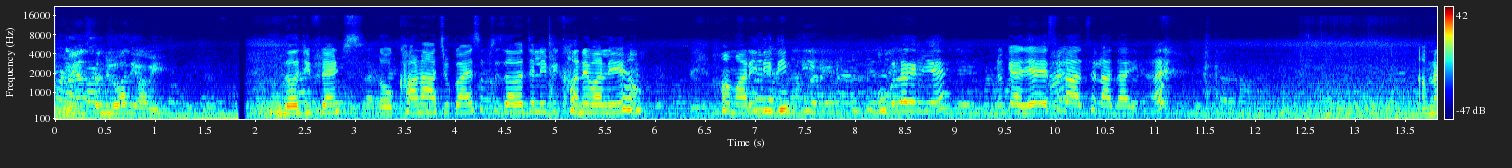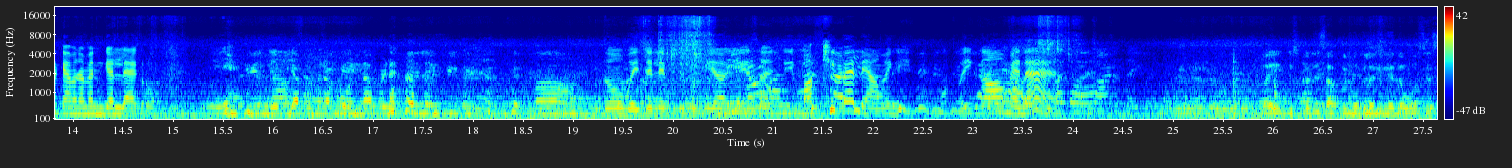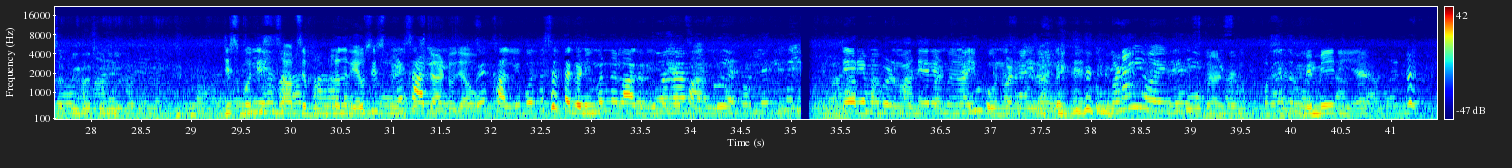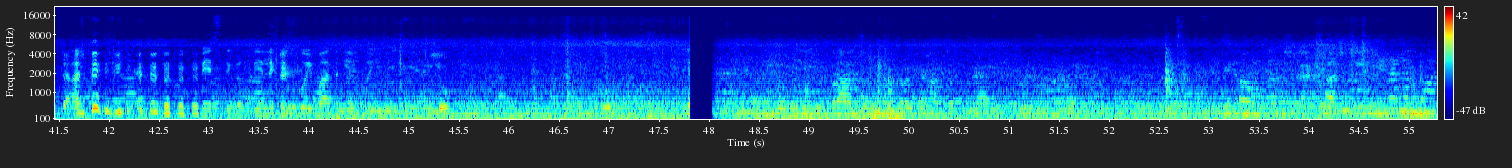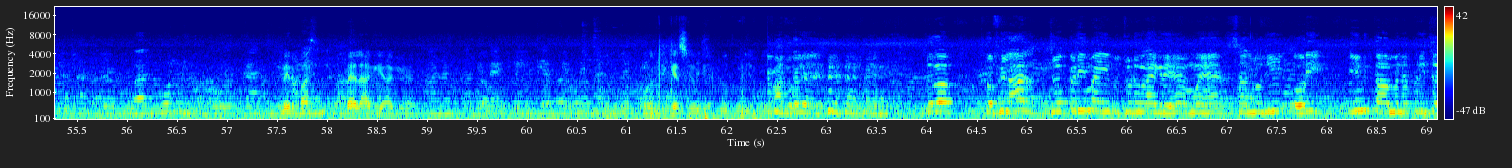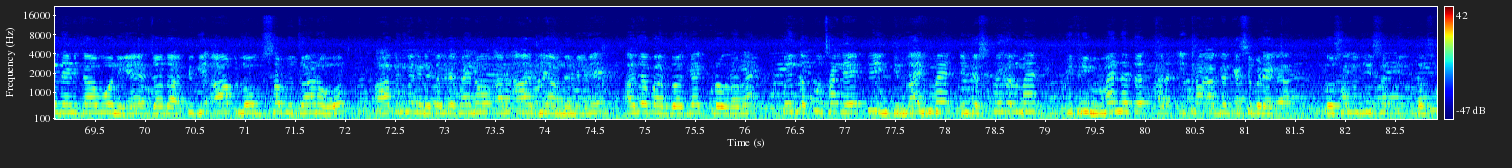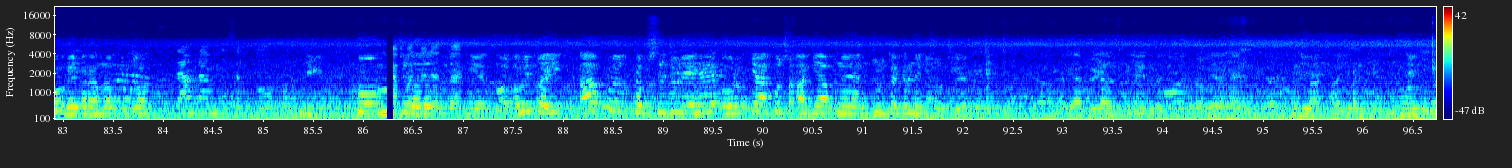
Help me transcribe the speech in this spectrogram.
मैं से मिलवा दिया अभी। लो जी फ्रेंड्स तो खाना आ चुका है। सबसे ज़्यादा जलेबी खाने वाले हैं हम। हमारी दीदी, भूख लग रही है। नो क्या है सलाद सलाद आई। अपना कैमरामैन गैल लैग करो मेरा बोलना पड़ा तो भाई जलेबी जलेबी आ गई है माखी पहले आवेंगे। भाई गाँव में ना। भाई जिसको जिस आपकी भूख लग रही है ना, वो उससे स्पीड में शुरू हो। जाओ जिसको जिस हिसाब से भूख लग रही है उसी स्पीड से स्टार्ट हो जाओ। खाली बोतल से तगड़ी मन लग रही है। तेरे में बढ़वा तेरे में आईफोन बड़ा ही होए दीदी। में मेरी है। बेइज्जती कर दी है लेकिन कोई बात नहीं अब तो ये मेरी लो मेरे पास बैल आ गया आ गया। और जी कैसे हो गया तो तो फ़िलहाल जो कड़ी में जुड़ लग रहे हैं मैं है सल्लू जी और इनका मैंने परिचय देने का वो नहीं है ज़्यादा क्योंकि आप लोग सब जानो हो आप इनके गले तगड़े फ़ैन हो और आज ही हमने मिल गए। अजय भारद्वाज का एक प्रोग्राम है। तो इनसे पूछेंगे कि इनकी लाइफ में इनके स्ट्रगल में इतनी मेहनत और इतना आगे कैसे बढ़ेगा? तो सल्लू जी सब दर्शकों गए पर हम लोग राम राम जी सबको। जी। तो जाता है। तो अमित भाई आप कब से जुड़े हैं और क्या कुछ आगे आपने जुड़कर करने की सोची है? डांस की लाइन में तो मेरा टाइम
